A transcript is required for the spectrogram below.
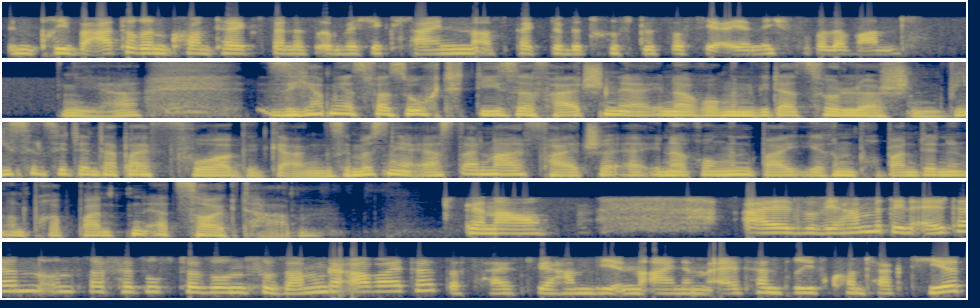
Im privateren Kontext, wenn es irgendwelche kleinen Aspekte betrifft, ist das ja eher nicht so relevant. Ja, Sie haben jetzt versucht, diese falschen Erinnerungen wieder zu löschen. Wie sind Sie denn dabei vorgegangen? Sie müssen ja erst einmal falsche Erinnerungen bei Ihren Probandinnen und Probanden erzeugt haben. Genau. Also wir haben mit den Eltern unserer Versuchspersonen zusammengearbeitet. Das heißt, wir haben die in einem Elternbrief kontaktiert,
